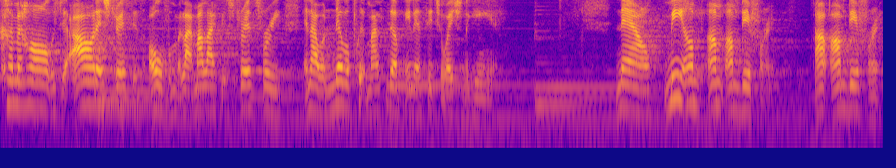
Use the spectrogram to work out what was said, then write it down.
coming home. All that stress is over. Like my life is stress free, and I will never put myself in that situation again. Now, me, I'm I'm, I'm different. I, I'm different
